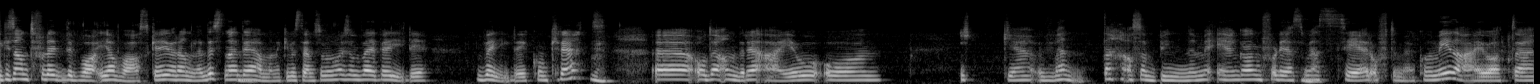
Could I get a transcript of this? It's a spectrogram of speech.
Ikke sant? For det, det var, ja, hva skal jeg gjøre annerledes? Nei, det har man ikke bestemt. Man må liksom være veldig, veldig konkret. Eh, og det andre er jo å ikke vente. Altså begynne med en gang. For det som jeg ser ofte med økonomi, da, er jo at eh,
